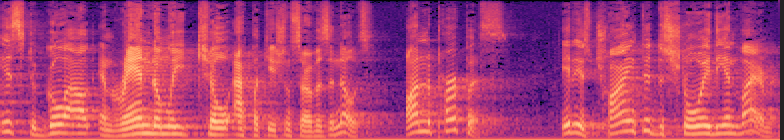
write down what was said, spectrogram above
is to go out and randomly kill application servers and nodes on purpose. It is trying to destroy the environment.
